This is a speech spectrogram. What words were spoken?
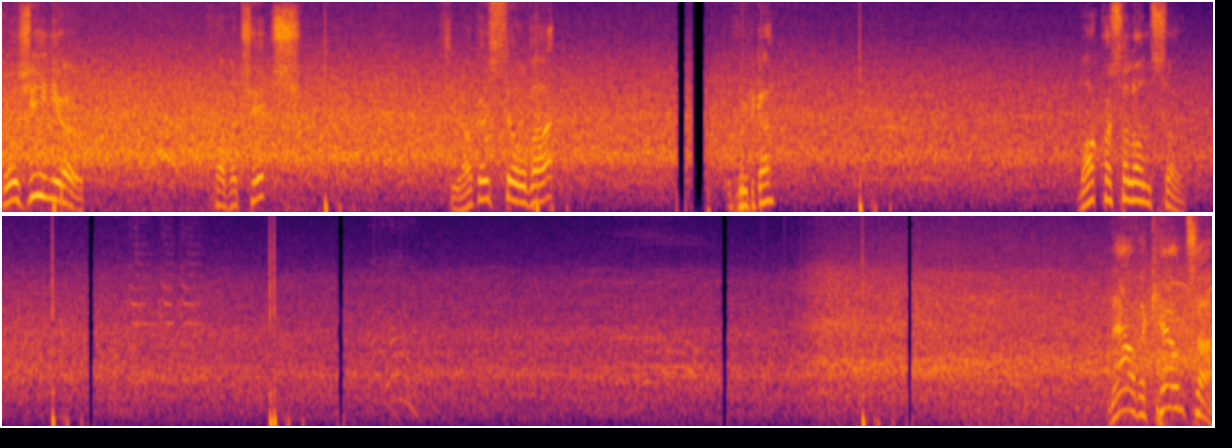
Jorginho. Kovacic. Thiago Silva. Rudiger. Marcos Alonso. Now the counter.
